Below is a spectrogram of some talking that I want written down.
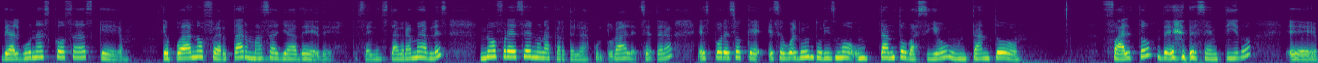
de algunas cosas que que puedan ofertar más allá de, ser instagramables, no ofrecen una cartelera cultural, etcétera. Es por eso que se vuelve un turismo un tanto vacío, un tanto falto de, de sentido, eh,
